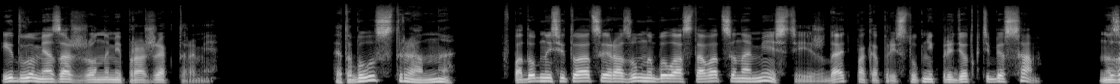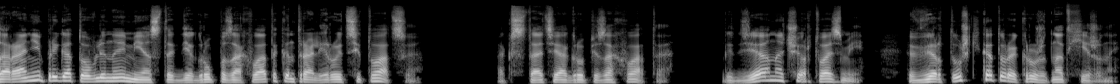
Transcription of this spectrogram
и двумя зажженными прожекторами. Это было странно. В подобной ситуации разумно было оставаться на месте и ждать, пока преступник придет к тебе сам. На заранее приготовленное место, где группа захвата контролирует ситуацию. А, кстати, о группе захвата. Где она, черт возьми? В вертушке, которая кружит над хижиной?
